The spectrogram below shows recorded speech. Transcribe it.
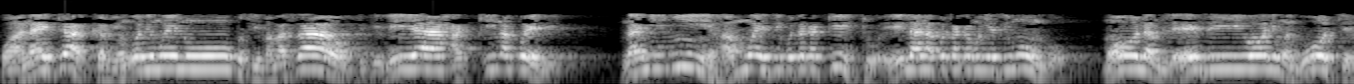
Kwa anayetaka miongoni mwenu kusimama sawa kufikilia haki na kweli na nyinyi hamwezi kutaka kitu ila anapotaka mwenyezi mungu mola mlezi wa walimwengu wote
